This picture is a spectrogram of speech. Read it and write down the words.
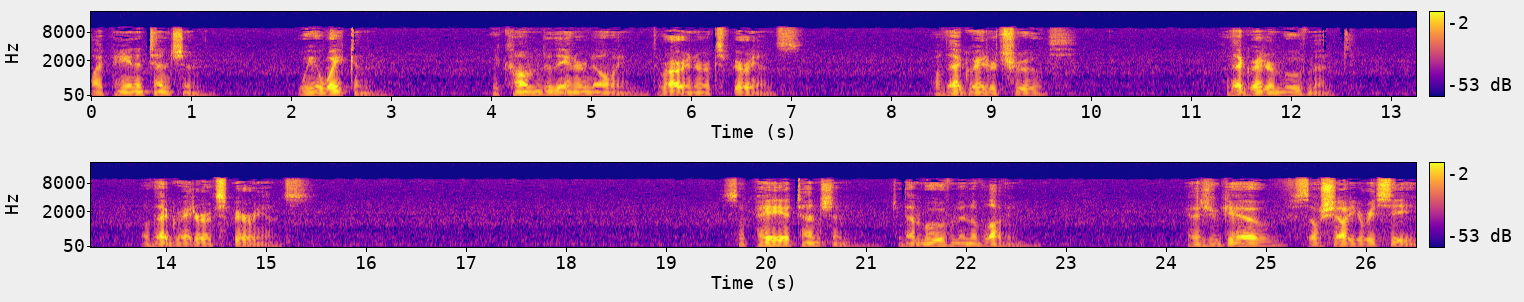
By paying attention, we awaken. We come to the inner knowing through our inner experience of that greater truth, of that greater movement, of that greater experience. So pay attention to that movement of loving. As you give, so shall you receive.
